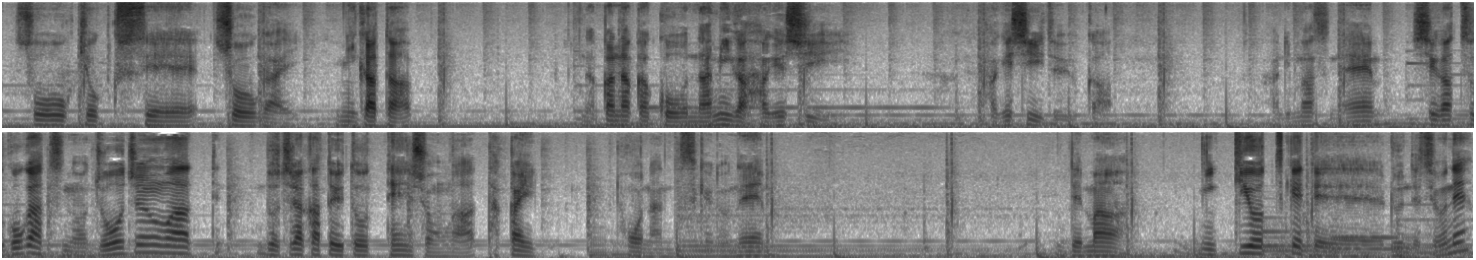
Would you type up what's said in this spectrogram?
うん、双極性障害2型なかなかこう波が激しい激しいというかありますね。4月5月の上旬はどちらかというとテンションが高い方なんですけどね。でまあ日記をつけてるんですよね。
